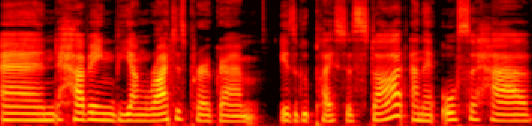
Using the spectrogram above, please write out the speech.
and having the Young Writers Program is a good place to start. And they also have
